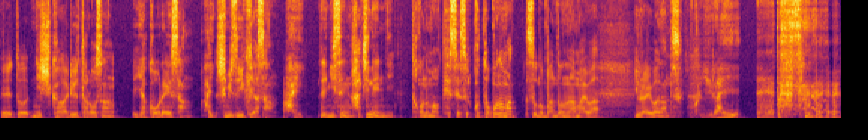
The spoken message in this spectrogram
えっ、ー、と西川龍太郎さん矢古玲さん、はい、清水郁也さん、はい、で2008年に床の間を結成する。床の間そのバンドの名前は由来は何ですか？由来えー、とですね。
